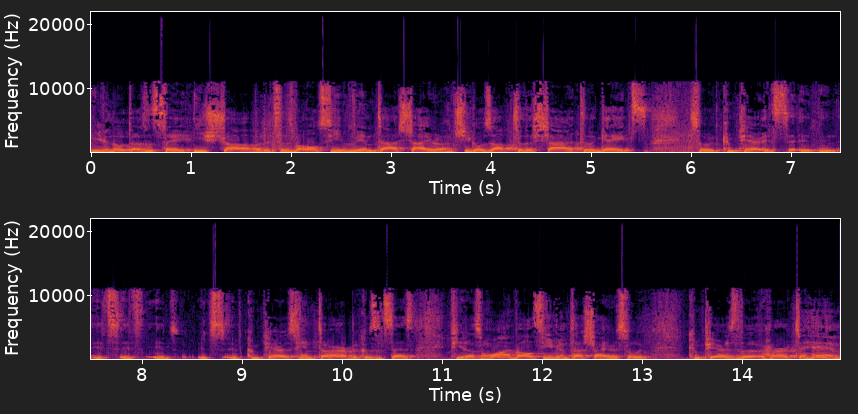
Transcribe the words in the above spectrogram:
even though it doesn't say Isha, but it says Va'olsi Vimta Ashaira. She goes up to the Shah, to the gates. So it compare it's it, it's, it's it's it's it compares him to her because it says if he doesn't want Va'olsi Vimta Ashaira. So it compares the her to him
